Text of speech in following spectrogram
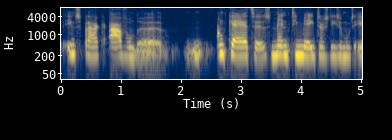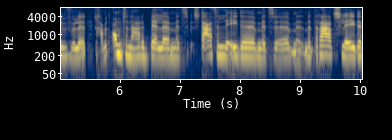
inspraakavonden, enquêtes, mentimeters die ze moeten invullen. Ze gaan met ambtenaren bellen, met statenleden, met, uh, met, raadsleden.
